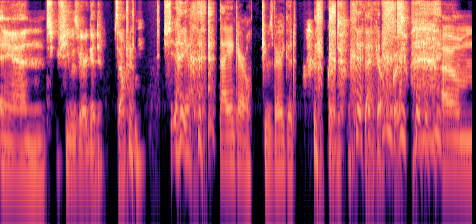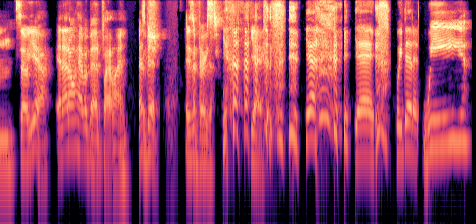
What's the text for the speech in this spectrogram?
And she was very good. So. She, yeah. Diahann Carroll. She was very good. good. Thank you good. Um so yeah. And i don't have a bad flatline That's which good. Is a I'm very first good. Yay. yeah. Yay. We did it. we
